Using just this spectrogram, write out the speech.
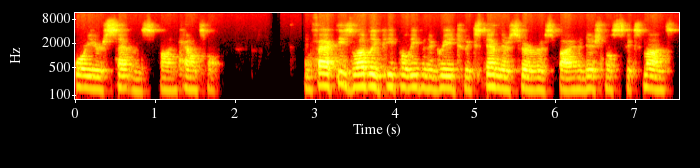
four-year sentence on council. In fact, these lovely people even agreed to extend their service by an additional six months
